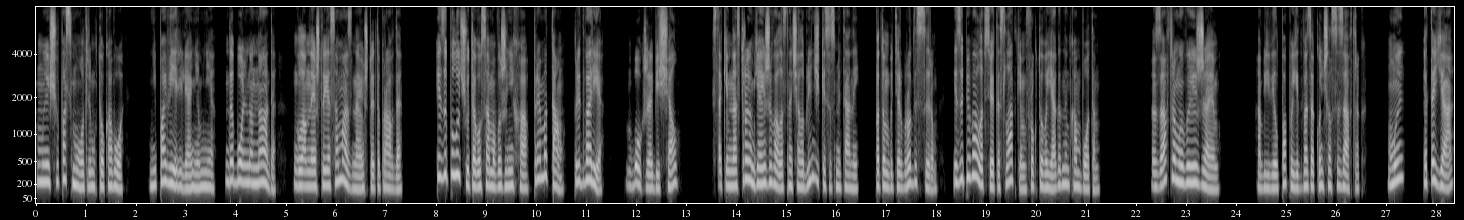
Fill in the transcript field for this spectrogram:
мы еще посмотрим, кто кого. Не поверили они мне, да больно надо. Главное, что я сама знаю, что это правда. И заполучу того самого жениха прямо там, при дворе. Бог же обещал. С таким настроем я и жевала сначала блинчики со сметаной, потом бутерброды с сыром и запивала все это сладким фруктово-ягодным компотом. «Завтра мы выезжаем», — объявил папа, едва закончился завтрак. «Мы — это я,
